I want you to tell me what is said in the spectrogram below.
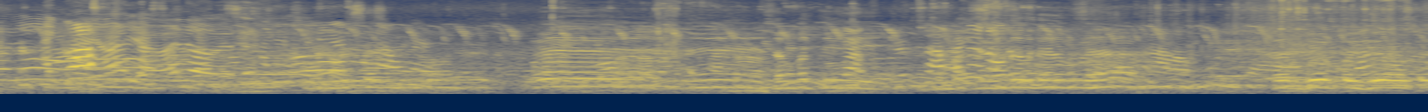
संपत्ति जो तो जो होते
